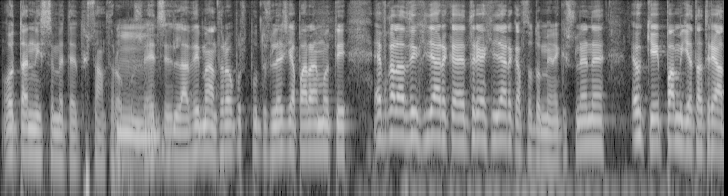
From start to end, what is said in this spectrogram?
όταν είσαι με τέτοιους ανθρώπους. Έτσι, δηλαδή με ανθρώπους που τους λες για παράδειγμα ότι έβγαλα 2.000, 3.000 αυτό το μήνα και σου λένε, Ε, οκ, πάμε για τα 30.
